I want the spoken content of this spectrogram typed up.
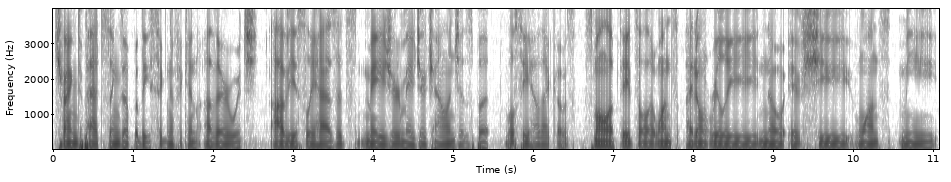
trying to patch things up with the significant other, which obviously has its major, major challenges, but we'll see how that goes. Small updates all at once. I don't really know if she wants me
